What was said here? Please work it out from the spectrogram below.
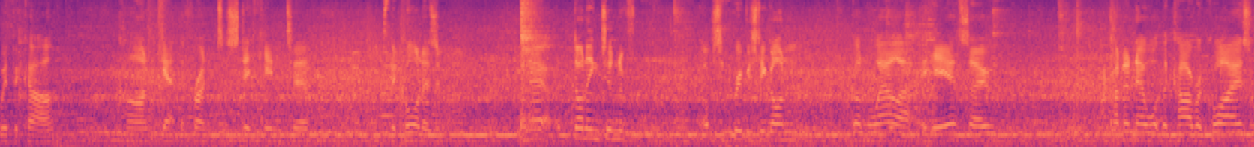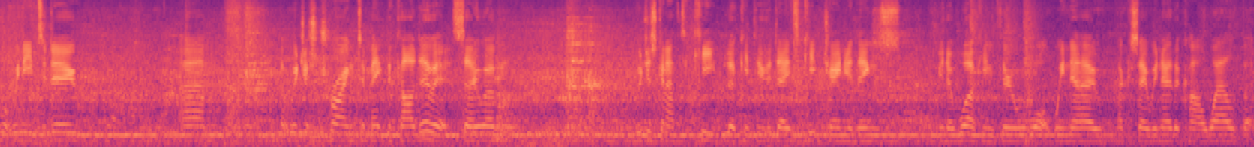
with the car, can't get the front to stick into, into the corners. And, you know, Donington have obviously previously gone gone well out here, so I kind of know what the car requires, what we need to do. Um, but we're just trying to make the car do it. So um, we're just going to have to keep looking through the data, keep changing things, you know, working through what we know. Like I say, we know the car well, but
